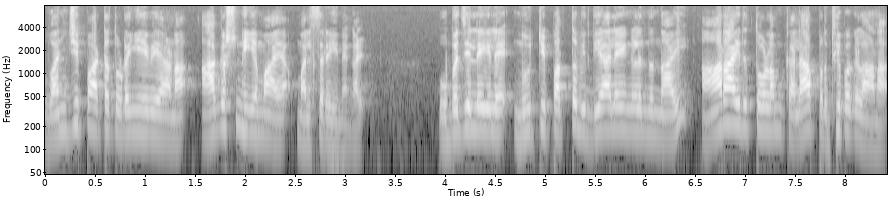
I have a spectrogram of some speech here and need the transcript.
വഞ്ചിപ്പാട്ട് തുടങ്ങിയവയാണ് ആകർഷണീയമായ മത്സര ഇനങ്ങൾ. ഉപജില്ലയിലെ നൂറ്റി പത്ത് വിദ്യാലയങ്ങളിൽ നിന്നായി ആറായിരത്തോളം കലാപ്രതിഭകളാണ്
